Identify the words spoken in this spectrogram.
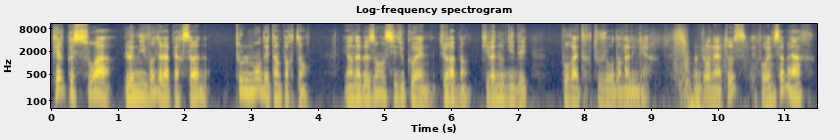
quel que soit le niveau de la personne, tout le monde est important. Et on a besoin aussi du Cohen, du rabbin, qui va nous guider pour être toujours dans la lumière. Bonne journée à tous et pour Sameach.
